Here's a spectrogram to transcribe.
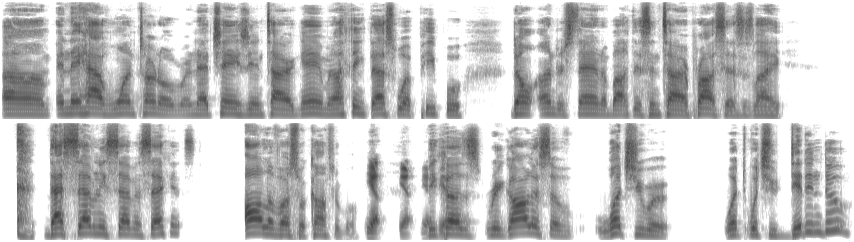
Um, and they have one turnover and that changed the entire game. And I think that's what people don't understand about this entire process is like that 77 seconds, all of us were comfortable Yep, yep, yep. because regardless of what you were, what what you didn't do,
